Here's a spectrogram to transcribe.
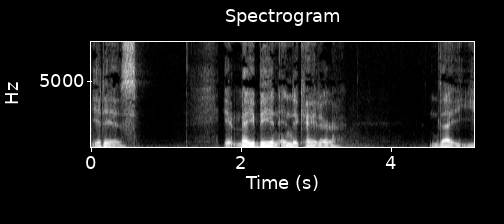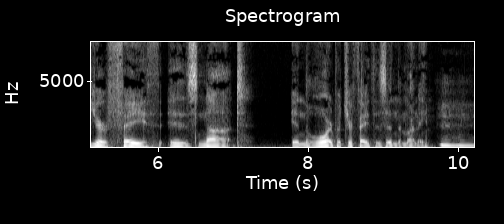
it is, it may be an indicator that your faith is not in the Lord, but your faith is in the money. Mm-hmm.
